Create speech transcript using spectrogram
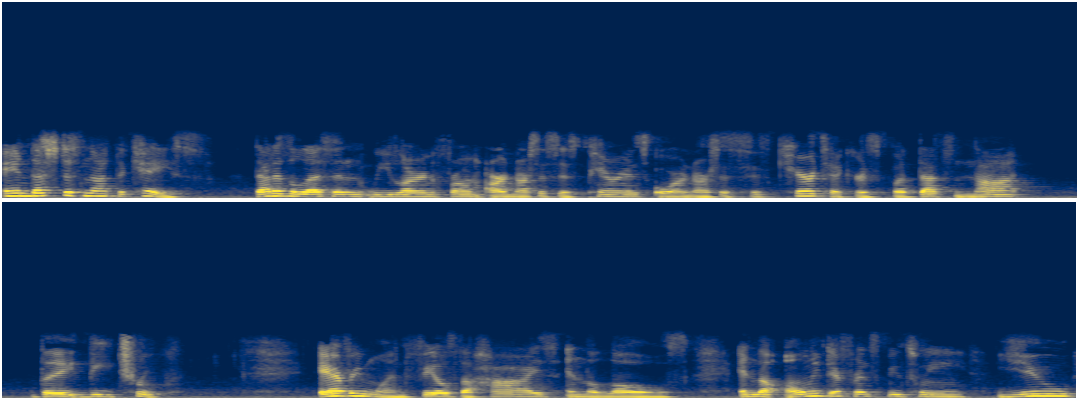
And that's just not the case. That is a lesson we learn from our narcissist parents or narcissist caretakers, but that's not the the truth. Everyone feels the highs and the lows, and the only difference between you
